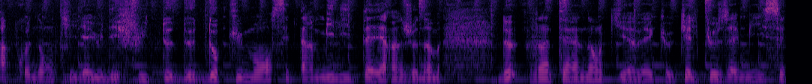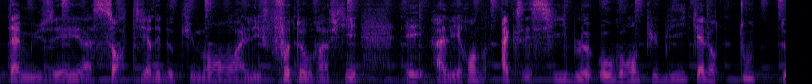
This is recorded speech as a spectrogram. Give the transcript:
apprenant qu'il y a eu des fuites de documents. C'est un militaire, un jeune homme de 21 ans qui, avec quelques amis, s'est amusé à sortir des documents, à les photographier et à les rendre accessibles au grand public. Alors toutes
